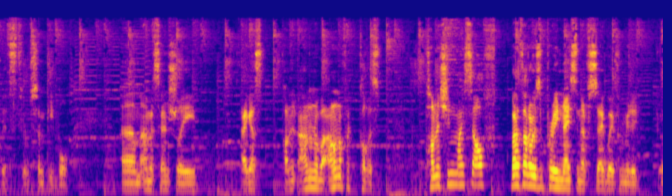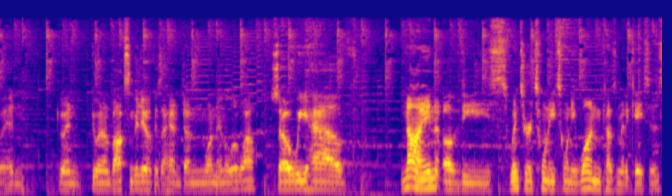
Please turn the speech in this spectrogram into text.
with some people, um, I'm essentially, I guess, I don't know I don't know if I can call this punishing myself, but I thought it was a pretty nice enough segue for me to go ahead and go ahead and do an unboxing video because I hadn't done one in a little while. So we have nine of these winter 2021 cosmetic cases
